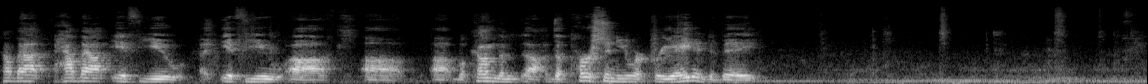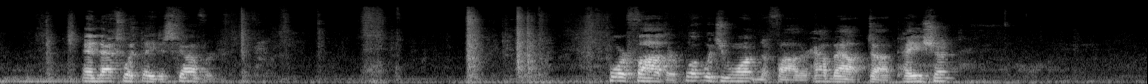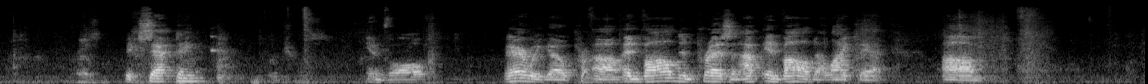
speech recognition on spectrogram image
how about how about if you if you uh, uh, become the uh, the person you were created to be, and that's what they discovered. Poor father. What would you want in a father? How about uh, patient, Present. accepting? Involved. There we go. Uh, involved and present. I, involved. I like that. Um,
